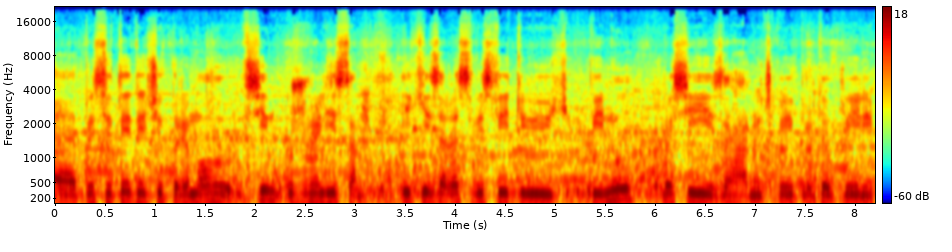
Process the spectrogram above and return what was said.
е, присвятити цю перемогу всім журналістам, які зараз висвітлюють війну Росії загарбницької проти України,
